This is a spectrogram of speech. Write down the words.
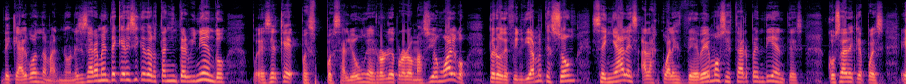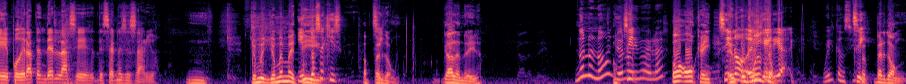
de que algo anda mal. No necesariamente quiere decir que te lo están interviniendo, puede ser que pues, pues salió un error de programación o algo, pero definitivamente son señales a las cuales debemos estar pendientes, cosa de que pues eh, poder atenderlas eh, de ser necesario. Mm. Yo, me, metí... Ah, perdón, dale Andreina. No, no, no, yo no iba a hablar. Oh, ok. Sí, no, eh, quería... sí. Perdón,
